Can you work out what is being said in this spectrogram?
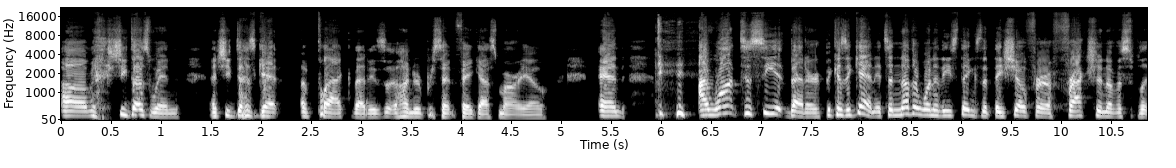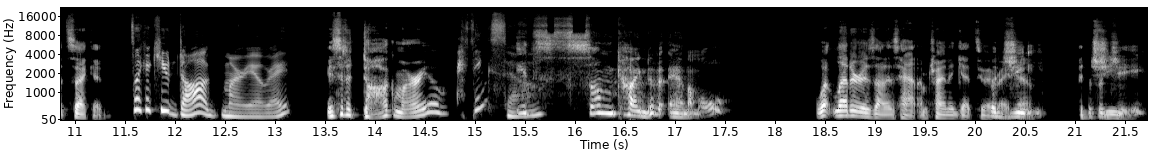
um, she does win, and she does get a plaque that is 100% fake ass Mario. And I want to see it better because, again, it's another one of these things that they show for a fraction of a split second. It's like a cute dog, Mario, right? Is it a dog Mario? I think so. It's some kind of animal. What letter is on his hat? I'm trying to get to it A right G. now. A It's a G.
